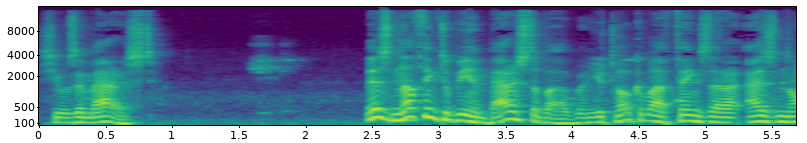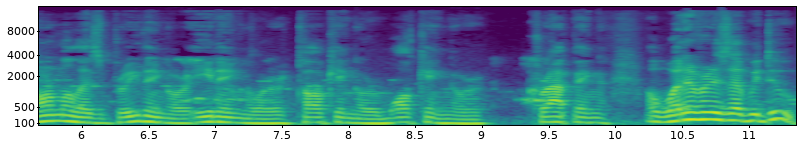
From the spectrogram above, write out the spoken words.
she was embarrassed. There's nothing to be embarrassed about when you talk about things that are as normal as breathing or eating or talking or walking or crapping or whatever it is that we do.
